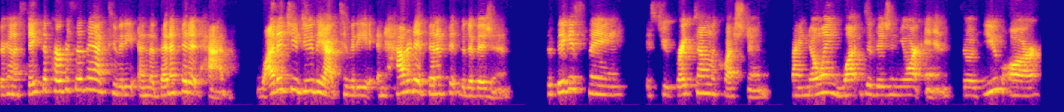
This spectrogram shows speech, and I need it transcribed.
They're going to state the purpose of the activity and the benefit it had. Why did you do the activity and how did it benefit the division? The biggest thing is to break down the question by knowing what division you are in. So if you are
